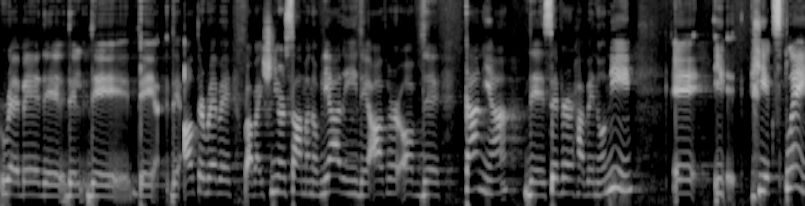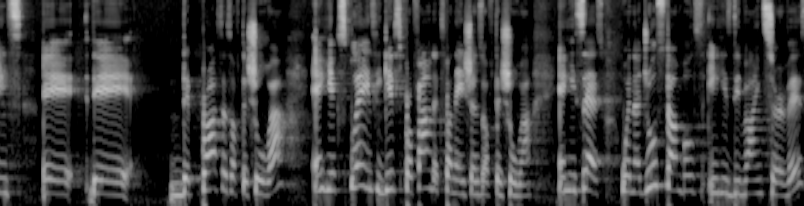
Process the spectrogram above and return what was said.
Rebbe, the, the, the, the, the Alter Rebbe, Rabbi Shneur Zalman of Liadi, the author of the Tanya, the Sefer HaBenoni, uh, he, he, explains uh, the, the process of Teshuvah, and he explains, he gives profound explanations of Teshuvah. And he says, when a Jew stumbles in his divine service,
